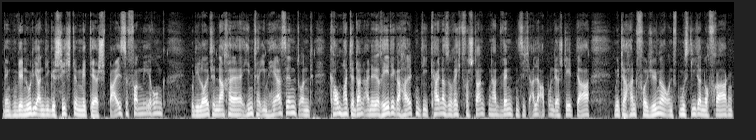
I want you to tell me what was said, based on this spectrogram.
Denken wir nur die an die Geschichte mit der Speisevermehrung, wo die Leute nachher hinter ihm her sind und kaum hat er dann eine Rede gehalten, die keiner so recht verstanden hat, wenden sich alle ab und er steht da mit der Hand voll Jünger und muss die dann noch fragen,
